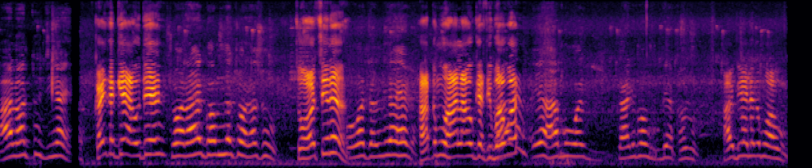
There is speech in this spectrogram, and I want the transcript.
હાલ હોત તું જીયાય કઈ જગ્યાએ આવું તે? ચોરાય ગોમ ને ચોરા શું ચોરસ છે ને? ઓવા જલ્દી આહે હા તો હું હાલ આવું ક્યાંથી બરોબર? એ હા હું ગાડી ગાડીમાં બેઠો છું. હાલ બે એટલે કે હું આવું?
